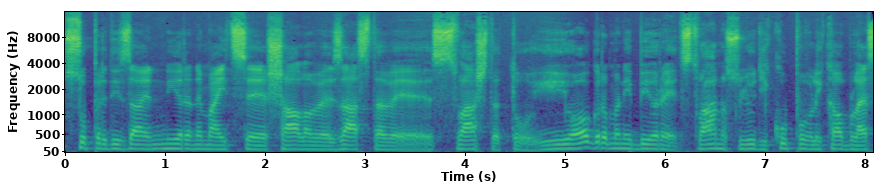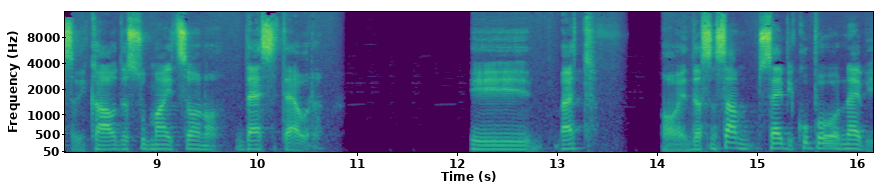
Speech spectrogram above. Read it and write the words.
super dizajnirane majice, šalove, zastave, svašta tu i ogroman je bio red, stvarno su ljudi kupovali kao blesavi, kao da su majice ono 10 eura. I eto, ovaj, da sam sam sebi kupovao, ne bi,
